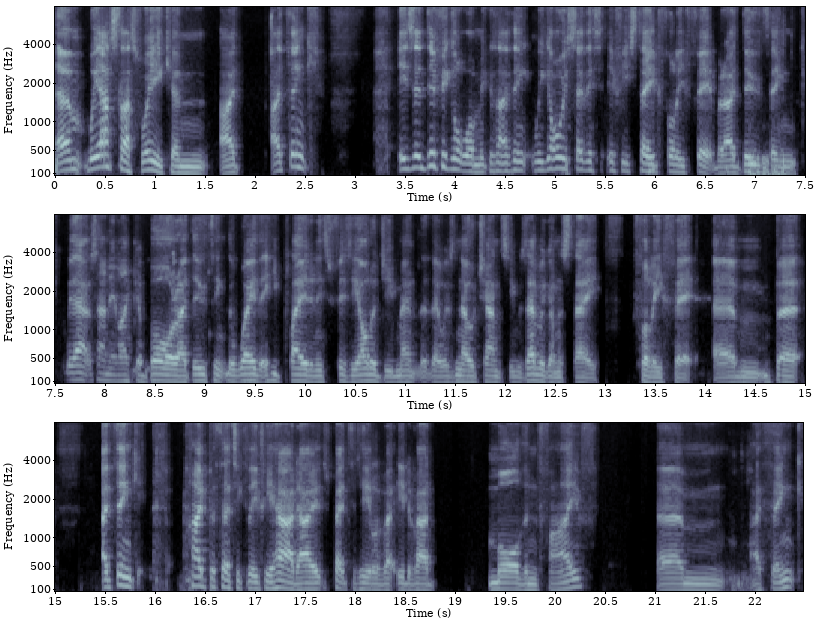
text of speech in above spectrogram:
Um, we asked last week, and I I think it's a difficult one because I think we always say this if he stayed fully fit, but I do think, without sounding like a bore, I do think the way that he played and his physiology meant that there was no chance he was ever going to stay fully fit. Um, but I think hypothetically, if he had, I expected he'd have, he'd have had more than five. Um, I think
